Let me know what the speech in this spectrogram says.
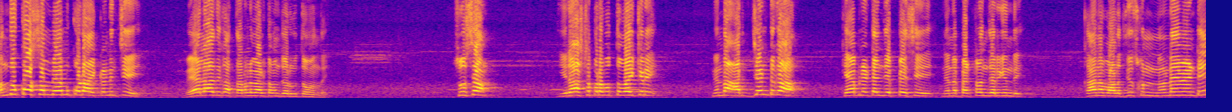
అందుకోసం మేము కూడా ఇక్కడి నుంచి వేలాదిగా తరలి వెళ్ళటం జరుగుతూ ఉంది చూసాం ఈ రాష్ట్ర ప్రభుత్వ వైఖరి నిన్న అర్జెంటుగా కేబినెట్ అని చెప్పేసి నిన్న పెట్టడం జరిగింది. కానీ వాళ్ళు తీసుకున్న నిర్ణయం ఏంటి?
